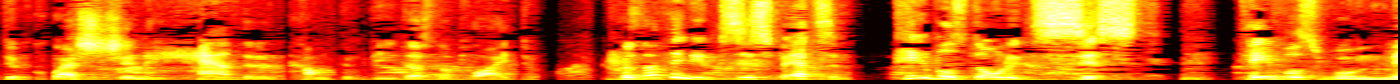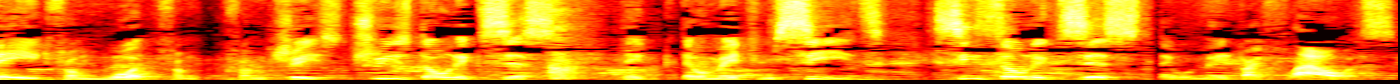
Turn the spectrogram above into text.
the question, how did it come to be, doesn't apply to. Because nothing exists, for Etsy. tables don't exist. Tables were made from wood, from, from trees. Trees don't exist. They, they were made from seeds. Seeds don't exist. They were made by flowers.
